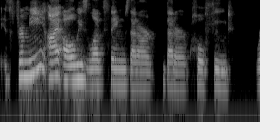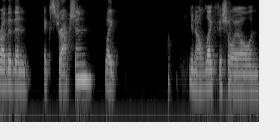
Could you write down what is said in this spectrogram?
it's, for me, I always love things that are that are whole food rather than extraction, like you know, like fish oil and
